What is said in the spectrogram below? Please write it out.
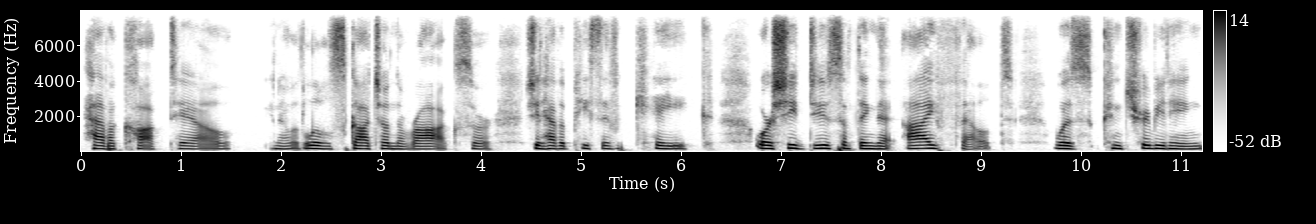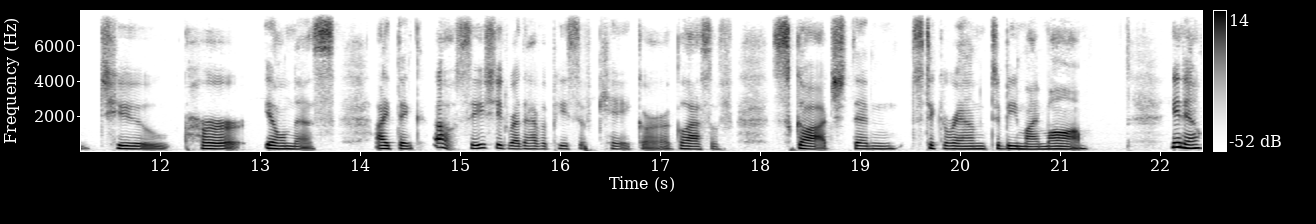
have a cocktail, you know, a little scotch on the rocks, or she'd have a piece of cake, or she'd do something that I felt was contributing to her illness, I think, oh, see, she'd rather have a piece of cake or a glass of scotch than stick around to be my mom. You know,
